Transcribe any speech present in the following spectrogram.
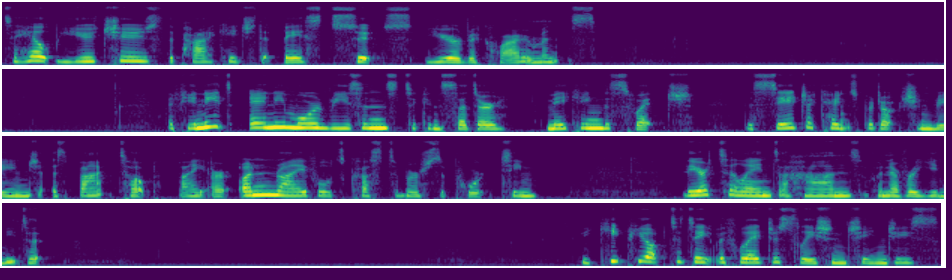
to help you choose the package that best suits your requirements. If you need any more reasons to consider making the switch, the Sage Accounts production range is backed up by our unrivaled customer support team there to lend a hand whenever you need it. We keep you up to date with legislation changes.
